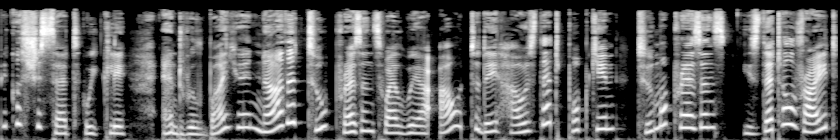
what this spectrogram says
because she said quickly, And we'll buy you another two presents while we are out today. How is that, Popkin? Two more presents? Is that all right?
